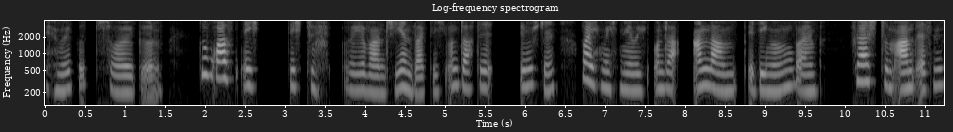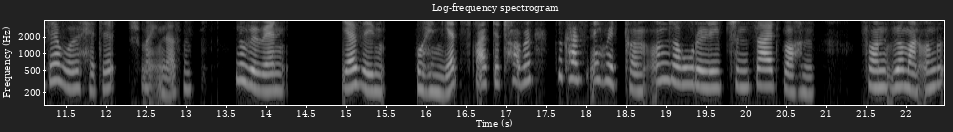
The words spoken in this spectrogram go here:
Himmel bezeugen. Du brauchst nicht dich zu revanchieren, sagte ich und dachte im Stillen, weil ich mich nämlich unter anderen Bedingungen beim Fleisch zum Abendessen sehr wohl hätte schmecken lassen. Nur wir werden ja sehen, Wohin jetzt? fragte Tobbe. Du kannst nicht mitkommen. Unser Rudel lebt schon seit Wochen von Würmern und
